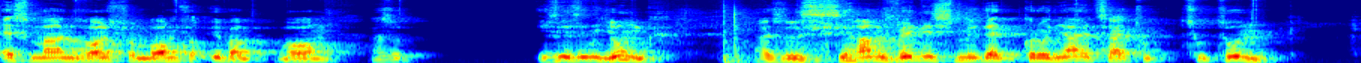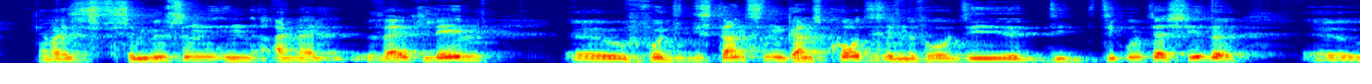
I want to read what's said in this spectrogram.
es machen wollen von morgen für übermorgen. Also sie sind jung. Also sie haben wenig mit der Kolonialzeit zu, zu tun. Aber sie müssen in einer Welt leben, wo die Distanzen ganz kurz sind, wo die, die, die Unterschiede, äh,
